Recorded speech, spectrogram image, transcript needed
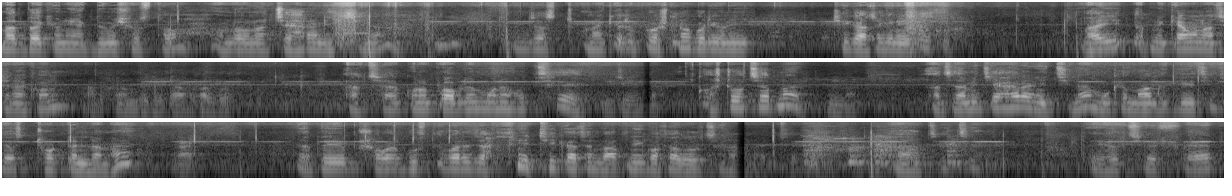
বাদ বাকি উনি একদমই সুস্থ। আমরা ওনার চেহারা নিচ্ছি না। জাস্ট ওনাকে একটু প্রশ্ন করি উনি ঠিক আছে কিনা এটা ভাই, আপনি কেমন আছেন এখন? আলহামদুলিল্লাহ, ভালো। আচ্ছা কোনো প্রবলেম মনে হচ্ছে? জি না। কষ্ট হচ্ছে আপনার? না। আচ্ছা আমি চেহারা নিচ্ছি না মুখে মাস্ক দিয়েছি জাস্ট ঠোঁটটা নিলাম হ্যাঁ? যাতে সবাই বুঝতে পারে যে আপনি ঠিক আছেন বা আপনি কথা বলছেন। আচ্ছা আচ্ছা। আচ্ছা তো এই হচ্ছে ফ্যাট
